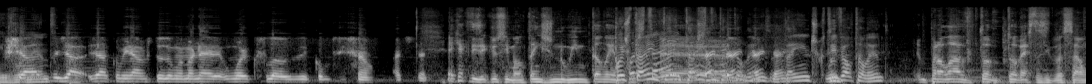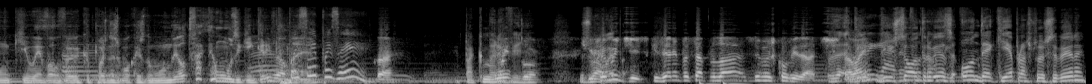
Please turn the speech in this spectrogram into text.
Isolamento. Já, já combinámos toda uma maneira, um workflow de composição à distância. É que é que dizer que o Simão tem genuíno talento. Pois tem, tem, tem, tem, tem, talento, tem, tem. tem indiscutível talento. Para lá de todo- toda esta situação que o envolveu e que o pôs nas bocas do mundo, ele de facto é um músico incrível, não Pois é, pois é. Claro. Pá, que Muito maravilha. E João, foi muito giro. Se quiserem passar por lá, são meus convidados. Está bem? Obrigada diz só outra vez onde é que é para as pessoas saberem.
